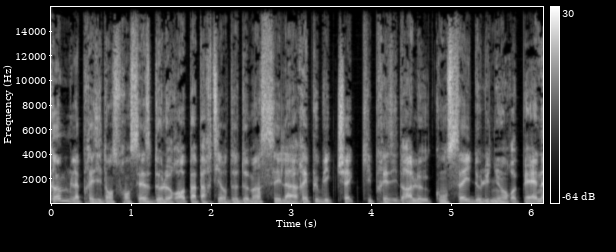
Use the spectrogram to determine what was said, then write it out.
Comme la présidence française de l'Europe, à partir de demain, c'est la République tchèque qui présidera le Conseil de l'Union européenne.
